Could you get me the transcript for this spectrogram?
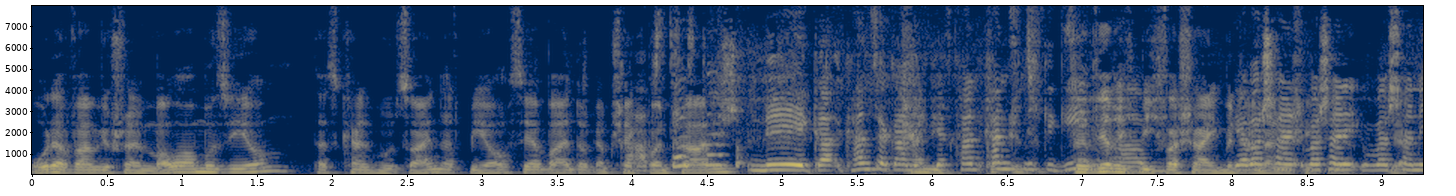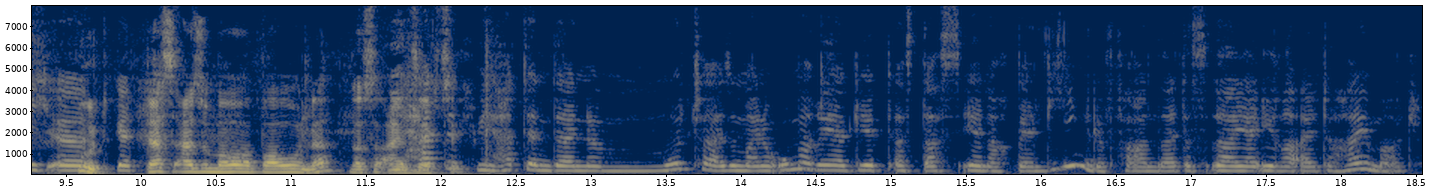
Oder waren wir schon im Mauermuseum? Das kann gut sein. Hat mich auch sehr beeindruckt am Checkpoint das da Charlie. schon? Nee, kann es ja gar nicht. ich- Jetzt kann kann es nicht gegeben Verwirre ich haben. mich wahrscheinlich mit Ja, wahrscheinlich, wahrscheinlich, wahrscheinlich. Ja. Äh, Gut, das also Mauerbau, ne? wie, hat, 1961. wie hat denn deine Mutter, also meine Oma, reagiert, dass, dass ihr nach Berlin gefahren seid? Das war ja ihre alte Heimat.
